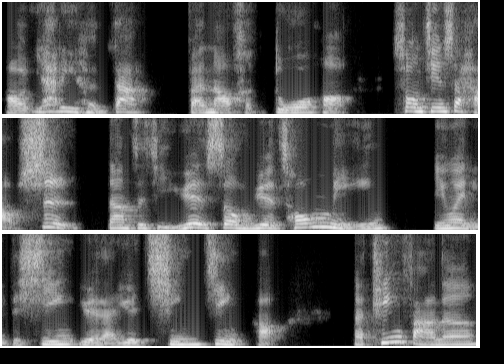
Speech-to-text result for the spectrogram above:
哦，压力很大，烦恼很多哈、啊。诵经是好事，让自己越诵越聪明，因为你的心越来越清净哈。那听法呢，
